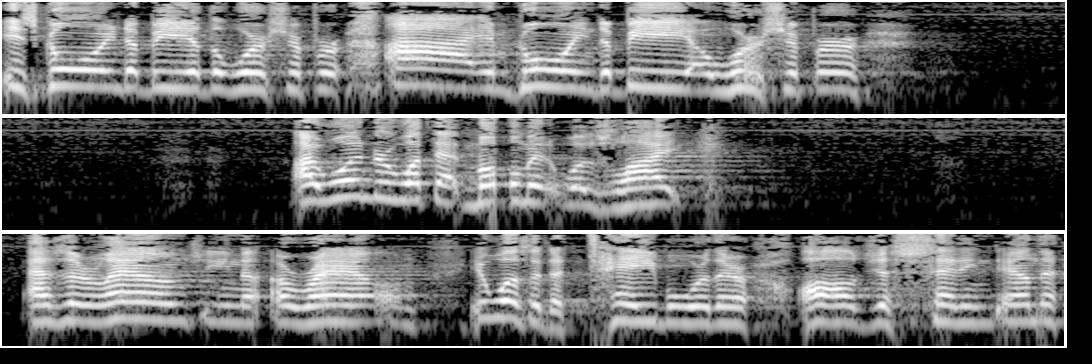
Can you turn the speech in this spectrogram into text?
is going to be the worshiper, I am going to be a worshiper. I wonder what that moment was like as they're lounging around. It wasn't a table where they're all just sitting down there.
